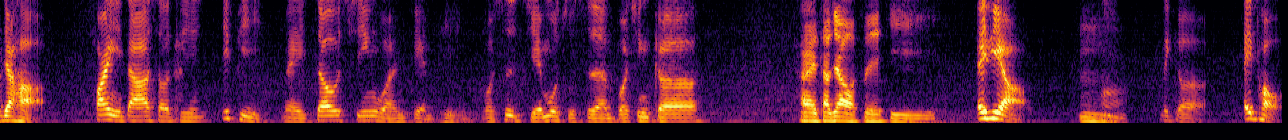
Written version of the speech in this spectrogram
大家好，欢迎大家收听一匹每周新闻点评，我是节目主持人柏青哥。嗨，大家好，我是 AD。AD 哦，嗯，嗯，那个 Apple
